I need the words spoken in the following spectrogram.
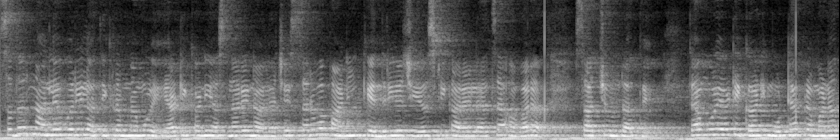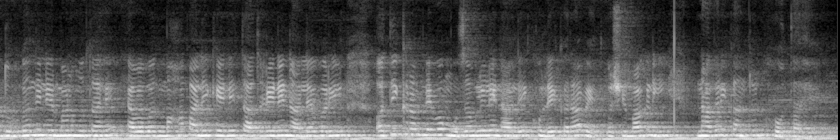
सदर नाल्यावरील अतिक्रमणामुळे या ठिकाणी असणारे नाल्याचे सर्व पाणी केंद्रीय जी एस टी कार्यालयाच्या आवारात साचून राहते. त्यामुळे या ठिकाणी मोठ्या प्रमाणात दुर्गंधी निर्माण होत आहे. याबाबत महापालिकेने तातडीने नाल्यावरील अतिक्रमणे व मुजवलेले नाले खुले करावेत अशी मागणी नागरिकांतून होत आहे.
